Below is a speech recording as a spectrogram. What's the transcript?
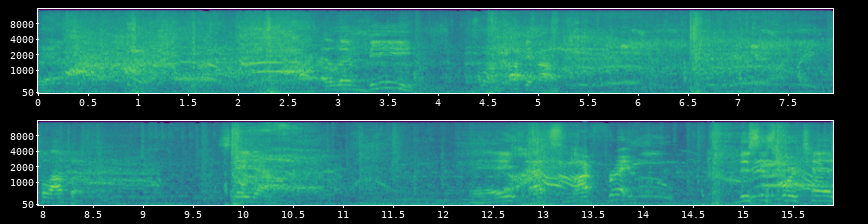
Okay. LMB. What I'm talking about. Ploppa. Stay down. Hey, that's my friend. This is for Ted.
